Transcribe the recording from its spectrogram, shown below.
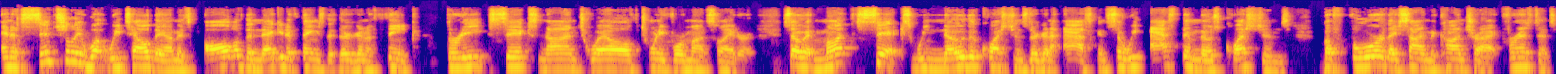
And essentially what we tell them is all of the negative things that they're going to think three, six, nine, 12, 24 months later. So at month six, we know the questions they're going to ask. And so we ask them those questions before they sign the contract. For instance,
